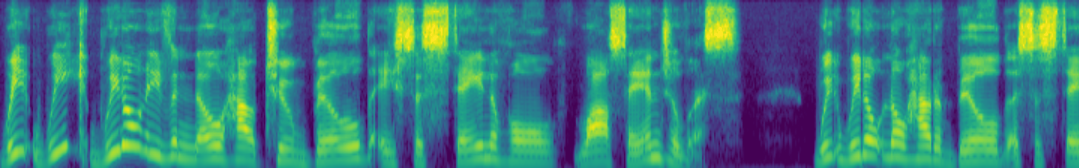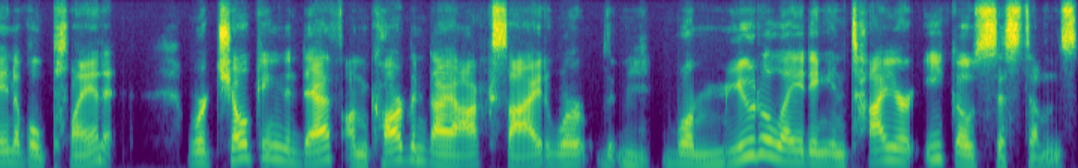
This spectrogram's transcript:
We we we don't even know how to build a sustainable Los Angeles. We we don't know how to build a sustainable planet. We're choking to death on carbon dioxide. We're we're mutilating entire ecosystems.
